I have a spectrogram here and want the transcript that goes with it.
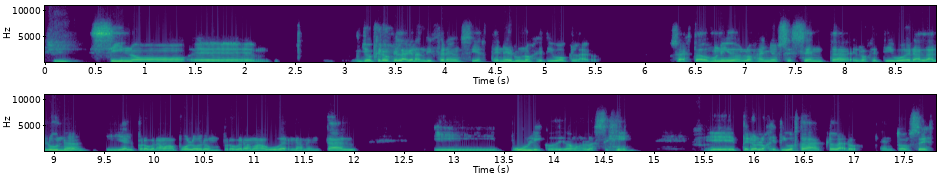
sí. sino eh, yo creo que la gran diferencia es tener un objetivo claro. O sea, Estados Unidos en los años 60 el objetivo era la Luna y el programa Apolo era un programa gubernamental y público, digámoslo así, eh, pero el objetivo estaba claro. Entonces,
